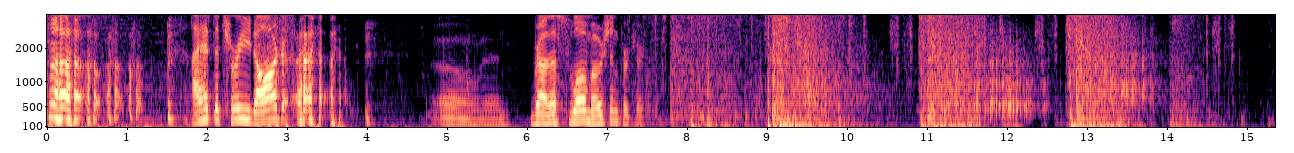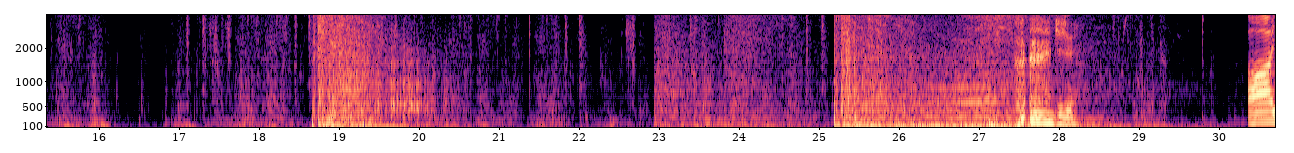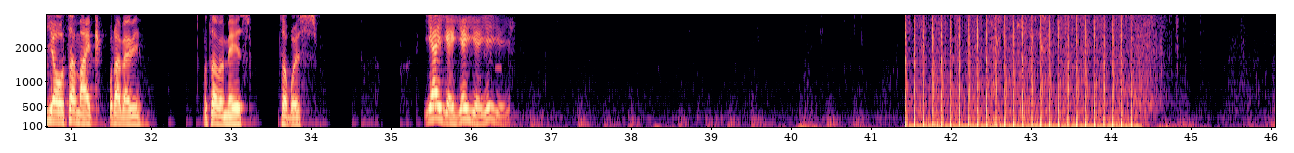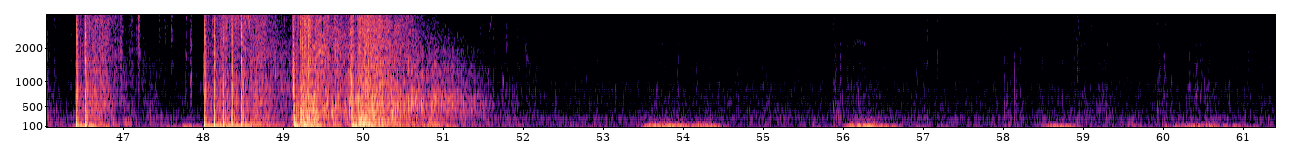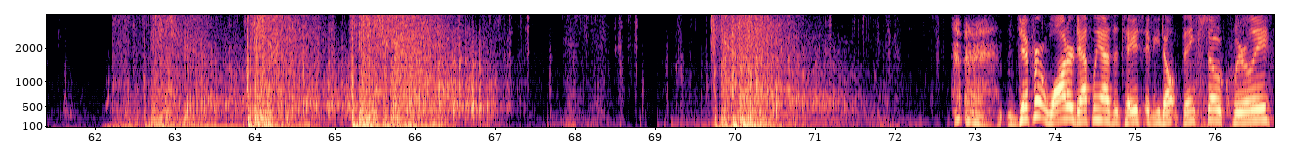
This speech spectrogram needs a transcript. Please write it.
I hit the tree, dog. oh man, bro, that's slow motion for trick. GG. Uh, yo, what's up, Mike? What up, baby? What's up, Amaze? What's up, boys? Yeah, yeah, yeah, yeah, yeah, yeah. yeah. Different water definitely has a taste. If you don't think so clearly,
